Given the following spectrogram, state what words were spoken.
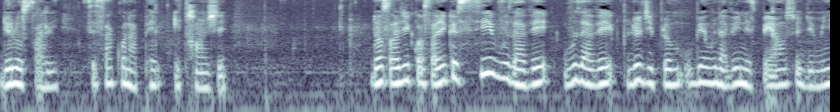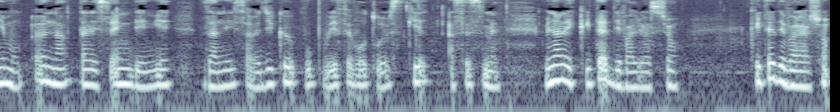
de l'Australie, c'est ça qu'on appelle étranger. Donc, ça veut dire quoi? Ça veut dire que si vous avez, vous avez le diplôme ou bien vous avez une expérience de minimum un an dans les cinq dernières années, ça veut dire que vous pouvez faire votre skill assessment. Maintenant, les critères d'évaluation. Critères d'évaluation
